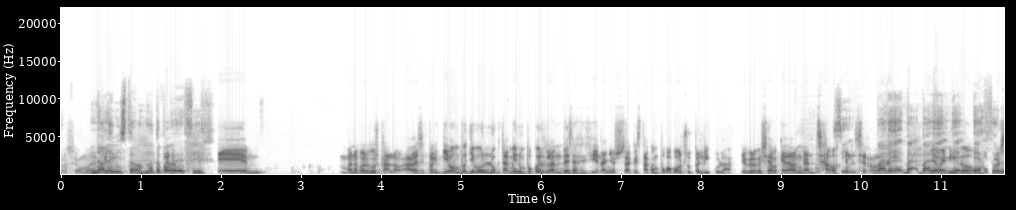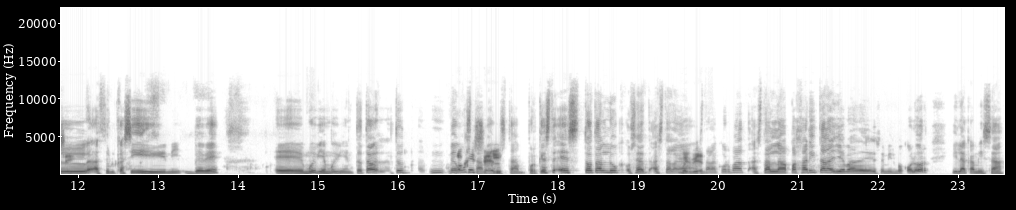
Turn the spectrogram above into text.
No sé cómo No lo he visto, no te puedo decir. Eh, bueno, pues búscalo. A ver, lleva un, lleva un look también un poco irlandés de hace 100 años, o sea, que está un poco con su película. Yo creo que se ha quedado enganchado en ese rodaje. Va de, de, azul, azul, casi bebé. Eh, muy bien, muy bien. Total, me gusta, me gusta. Porque es, es, total look, o sea, hasta la, hasta la corbata, hasta la pajarita la lleva de ese mismo color y la camisa.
